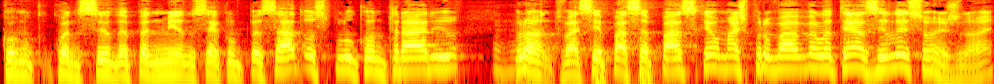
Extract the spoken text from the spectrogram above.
como quando saiu da pandemia no século passado, ou se pelo contrário, pronto, vai ser passo a passo, que é o mais provável até às eleições, não é?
